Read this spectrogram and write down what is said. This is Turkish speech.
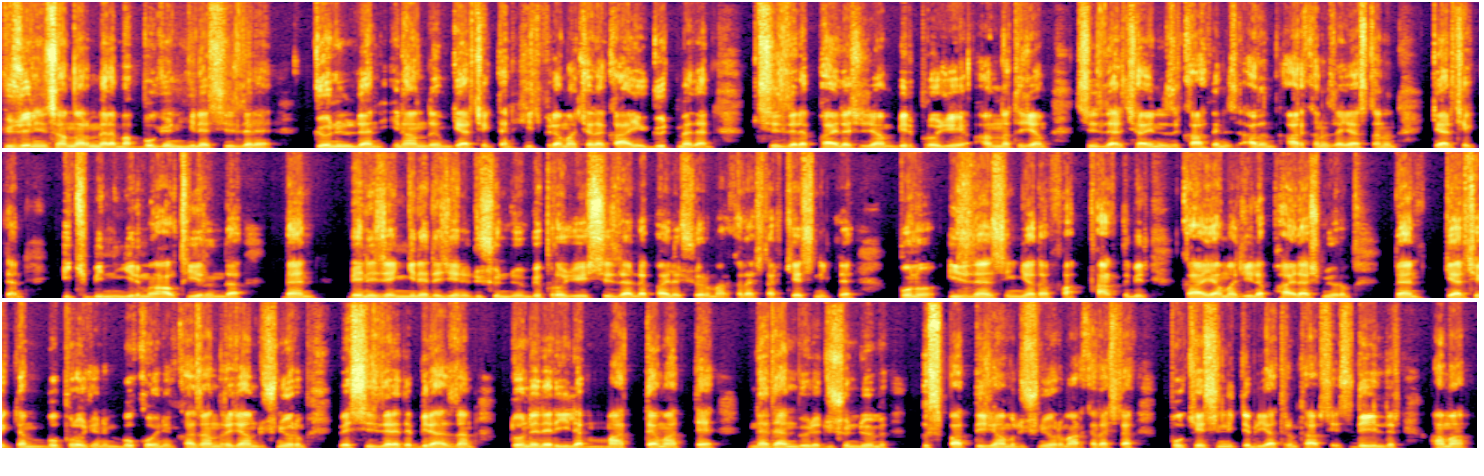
Güzel insanlar merhaba. Bugün yine sizlere gönülden inandığım gerçekten hiçbir amaça da gaye gütmeden sizlere paylaşacağım bir projeyi anlatacağım. Sizler çayınızı kahvenizi alın arkanıza yaslanın. Gerçekten 2026 yılında ben beni zengin edeceğini düşündüğüm bir projeyi sizlerle paylaşıyorum arkadaşlar. Kesinlikle bunu izlensin ya da fa- farklı bir gaye amacıyla paylaşmıyorum. Ben gerçekten bu projenin bu coin'in kazandıracağını düşünüyorum ve sizlere de birazdan doneleriyle madde madde neden böyle düşündüğümü ispatlayacağımı düşünüyorum arkadaşlar. Bu kesinlikle bir yatırım tavsiyesi değildir ama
